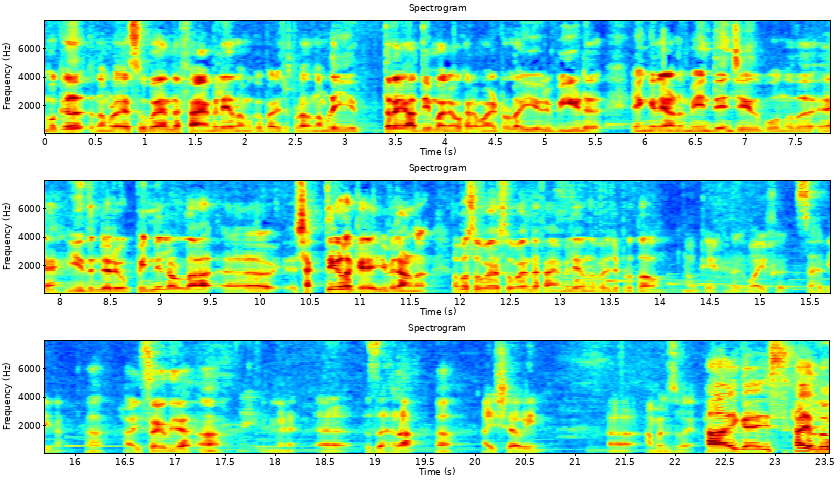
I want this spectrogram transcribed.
നമുക്ക് നമ്മുടെ സുബേറിന്റെ ഫാമിലിയെ നമുക്ക് പരിചയപ്പെടാം. നമ്മുടെ ഈ ഇത്ര അതിമനോഹരമായിട്ടുള്ള ഈ ഒരു വീട് എങ്ങനെയാണ് മെയിന്റെയിൻ ചെയ്തു പോകുന്നത്? ഇതിന്റെ ഒരു പിന്നിലുള്ള ശക്തികളൊക്കെ ഇവരാണ്. അപ്പോൾ സുബേർ സുബേറിന്റെ ഫാമിലി ഒന്ന് പരിചയപ്പെടുത്താമോ ഓക്കെ ഇത് വൈഫ് സഹദിയ. ഹായ് സഹദിയ. ആ. പിന്നെ സഹറ ആ. Aishareen Amal Zoya. Hi guys hi hello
